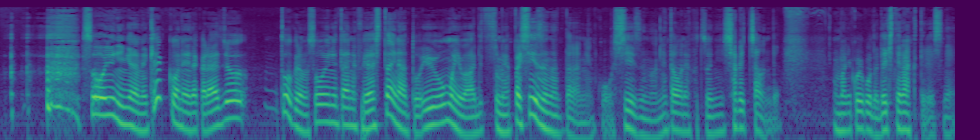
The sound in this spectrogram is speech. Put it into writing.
そういう人間なんで結構ね、だからラジオトークでもそういうネタね、増やしたいなという思いはありつつも、やっぱりシーズンになったらね、こうシーズンのネタをね、普通に喋っちゃうんで、あんまりこういうことできてなくてですね。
